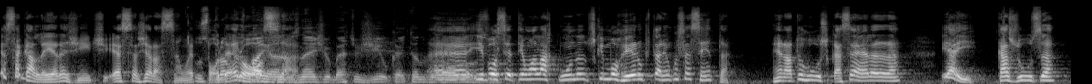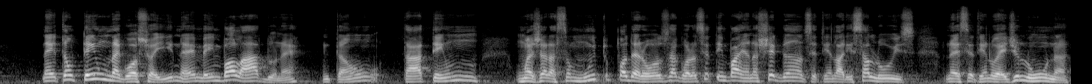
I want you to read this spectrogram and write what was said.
Essa galera, gente, essa geração é Os poderosa. baianos, né? Gilberto Gil, Caetano Veloso. É, e você tem uma lacuna dos que morreram que estariam com 60. Renato Russo, Cássia Eller, e aí? Cazuza. Né? Então tem um negócio aí, né, meio embolado, né? Então tá, tem um, uma geração muito poderosa. Agora você tem Baiana chegando, você tem Larissa Luz, né? você tem Lued Luna,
